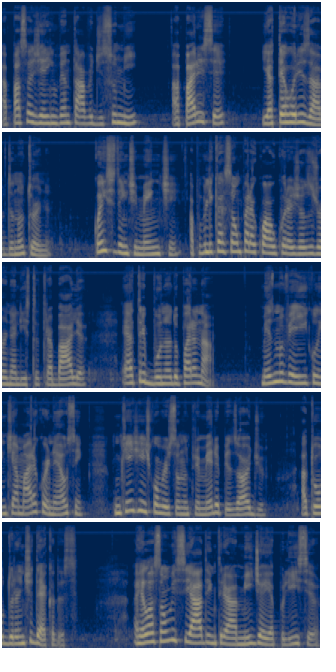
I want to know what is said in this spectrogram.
a passageira inventava de sumir, aparecer e aterrorizar a vida noturna. Coincidentemente, a publicação para a qual o corajoso jornalista trabalha é a Tribuna do Paraná, mesmo veículo em que a Mara Cornelsen, com quem a gente conversou no primeiro episódio, atuou durante décadas. A relação viciada entre a mídia e a polícia,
